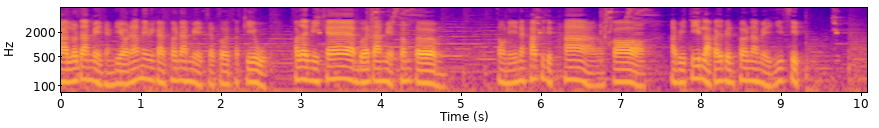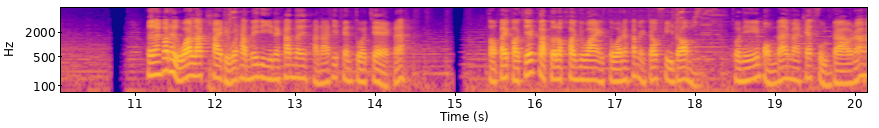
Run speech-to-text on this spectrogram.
การลดดาเมจอย่างเดียวนะไม่มีการเพิ่มดาเมจจากตัวสกิลก็จะมีแค่เบิร์ดดาเมจเพิ่มเติม ตรงนี้นะครับที่15 แล้วก็ ability หลักก็จะเป็นเพิ่มดาเมจ20 เพราะฉะนั้นก็ถือว่ารักใครถือว่าทำได้ดีนะครับในฐานะที่เป็นตัวแจกนะ ต่อไปขอเทียบกับตัวละครยูวอีกตัวนะครับอย่างเจ้าฟรีดอมตัวนี้ผมได้มาแค่ศูนย์ดาวนะ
